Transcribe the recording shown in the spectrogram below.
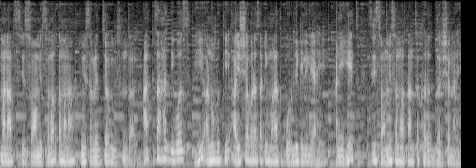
मनात श्री स्वामी समर्थ म्हणा तुम्ही सगळे जग विसरून जाल. आजचा हा दिवस ही अनुभूती आयुष्यभरासाठी मनात कोरली गेलेली आहे आणि हेच श्री स्वामी समर्थांचं खरं दर्शन. आहे.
